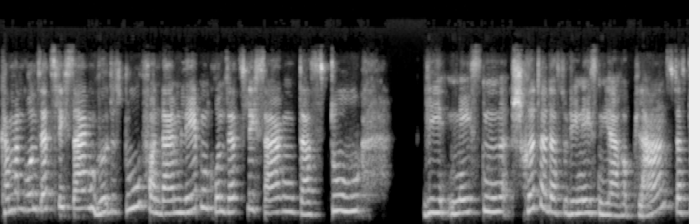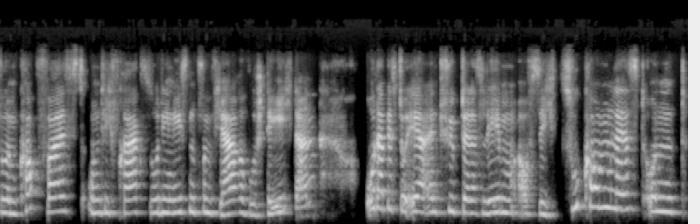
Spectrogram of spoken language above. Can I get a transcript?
Kann man grundsätzlich sagen, würdest du von deinem Leben grundsätzlich sagen, dass du die nächsten Schritte, dass du die nächsten Jahre planst, dass du im Kopf weißt und dich fragst, so die nächsten fünf Jahre, wo stehe ich dann? Oder bist du eher ein Typ, der das Leben auf sich zukommen lässt und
